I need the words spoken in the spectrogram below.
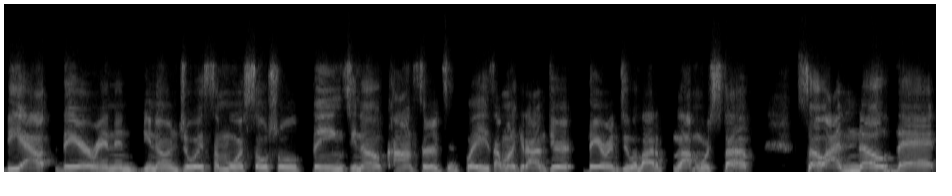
be out there and and you know enjoy some more social things. You know, concerts and plays. I want to get out there there and do a lot of a lot more stuff. So I know that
